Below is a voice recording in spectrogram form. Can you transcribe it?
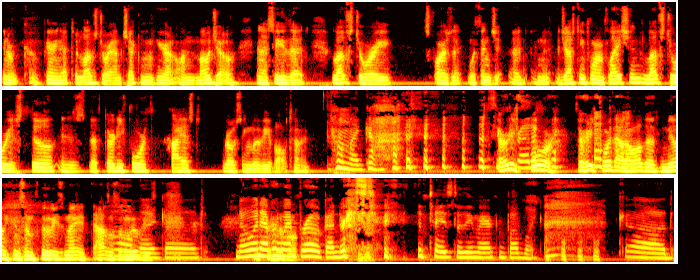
and comparing that to Love Story. I'm checking here on Mojo, and I see that Love Story, as far as with uh, adjusting for inflation, Love Story is still is the 34th highest grossing movie of all time. Oh my god. That's 34, 34 out of all the millions of movies made, thousands oh of movies. Oh my god. No one ever went broke underestimating the taste of the American public. God.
